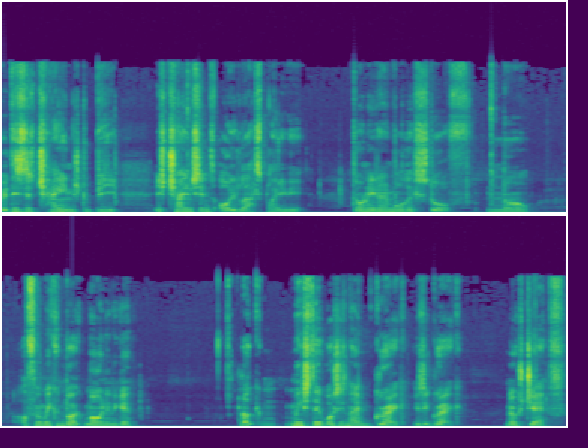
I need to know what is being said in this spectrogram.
But this has changed a bit. It's changed since I last played it. Do I need any more of this stuff? No. I think we can go mining again. Look, Mr. What's his name? Greg. Is it Greg? No, it's Jeff.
